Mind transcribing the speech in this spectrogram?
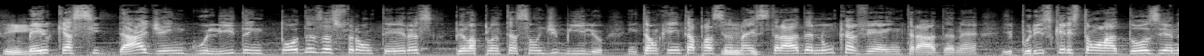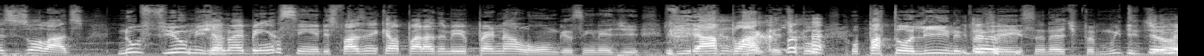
Sim. meio que a cidade cidade é engolida em todas as fronteiras pela plantação de milho. Então quem tá passando na estrada nunca vê a entrada, né? E por isso que eles estão lá 12 anos isolados. No filme já não é bem assim, eles fazem aquela parada meio perna longa, assim, né? De virar a placa, tipo o Patolino que fazia isso, né? Tipo, é muito Tem um idiota.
